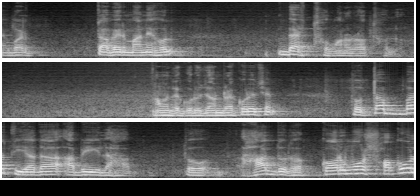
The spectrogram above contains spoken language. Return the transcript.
একবার তাবের মানে হল, ব্যর্থ মনোরথ হলো। আমাদের গুরুজনরা করেছেন। তো তাব্বাত ইয়াদা আবি লাহাব। তো হাত কর্ম, সকল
